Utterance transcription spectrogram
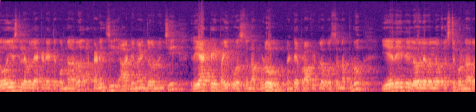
లోయెస్ట్ లెవెల్ ఎక్కడైతే కొన్నారో అక్కడి నుంచి ఆ డిమాండ్ జోన్ నుంచి రియాక్ట్ అయ్యి పైకి వస్తున్నప్పుడు అంటే ప్రాఫిట్లోకి వస్తున్నప్పుడు ఏదైతే లో లెవెల్లో ఫస్ట్ కొన్నారో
